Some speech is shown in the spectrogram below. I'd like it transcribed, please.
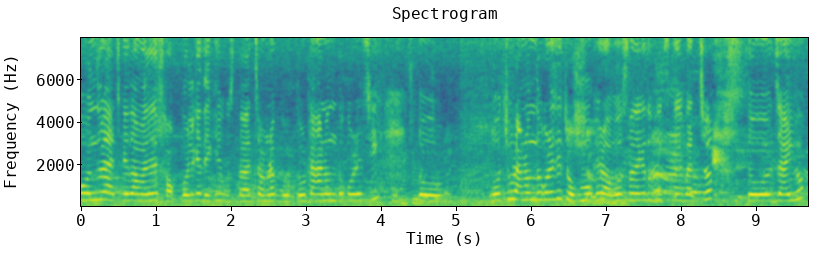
বন্ধুরা আজকে তো আমাদের সকলকে দেখে বুঝতে পারছ আমরা কতটা আনন্দ করেছি। তো প্রচুর আনন্দ করেছি চোখ মুখের অবস্থা দেখে তো বুঝতেই পারছ। তো যাই হোক।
